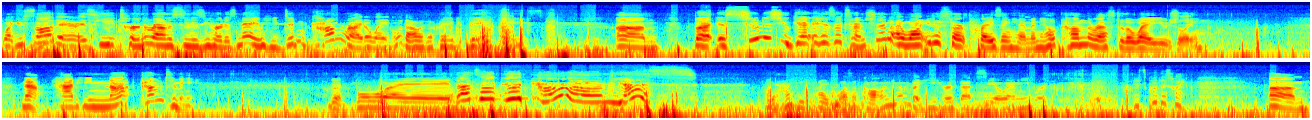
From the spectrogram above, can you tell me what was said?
what you saw there is he turned around as soon as he heard his name. He didn't come right away. Oh, that was a big, big piece. Um, but as soon as you get his attention, I want you to start praising him and he'll come the rest of the way usually. Now, had he not come to me, good boy, that's a good come, yes. Yeah, he, I wasn't calling him, but he heard that C-O-M-E word. Let's go this way. Um,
